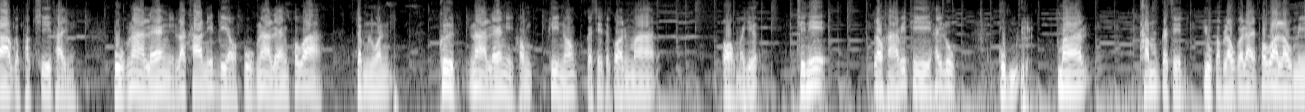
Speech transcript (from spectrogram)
ลาวกับผักชีไทยนี่ปลูกหน้าแรงนี่ราคานิดเดียว ปลูกหน้าแรงเพราะว่าจำนวน พืชหน้าแล้งนี่ของพี่น้องเกษตรกรมาออกมาเยอะ ทีนี้เราหาวิธีให้ลูกกลุ่มมาทำเกษตรอยู่กับเราก็ได้ เพราะว่าเรามี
